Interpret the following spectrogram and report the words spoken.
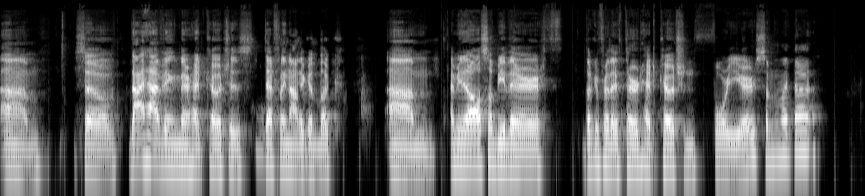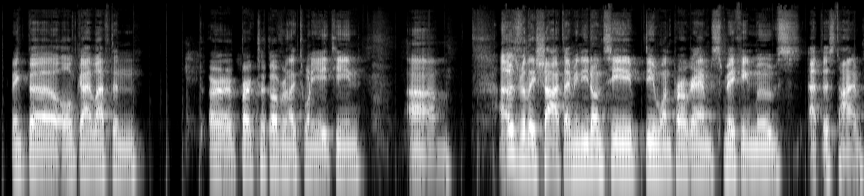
Um, so not having their head coach is definitely not a good look. Um, I mean, it'll also be their looking for their third head coach in four years, something like that. I think the old guy left and or Burke took over in like 2018. Um, I was really shocked. I mean, you don't see D1 programs making moves at this time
